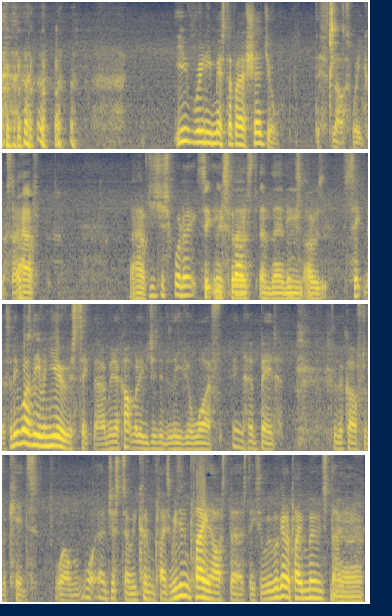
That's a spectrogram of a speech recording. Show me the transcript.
you've really messed up our schedule this last week or so. I have. I have you just want to sickness explain first, and then I was sickness? And it wasn't even you who was sick though. I mean, I can't believe you just didn't leave your wife in her bed to look after the kids. Well, just so we couldn't play. So we didn't play last Thursday. So we were going to play Moonstone. no.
